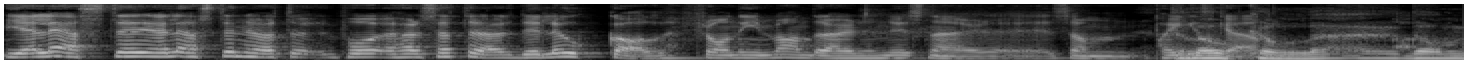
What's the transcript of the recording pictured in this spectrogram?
Jag läste, jag läste nu att, på, har du sett det där? The Local från invandrare, nu sån här eh, som på The engelska. The Local, ja. de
